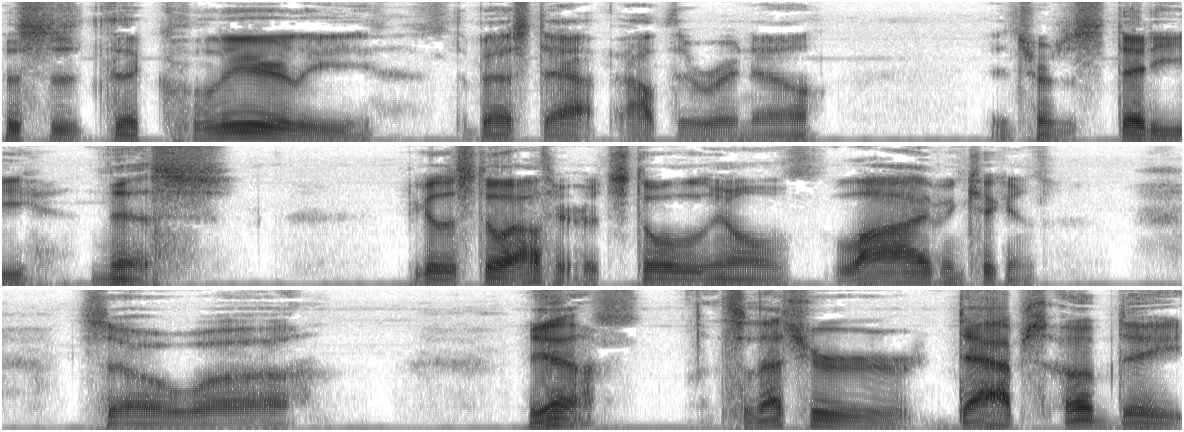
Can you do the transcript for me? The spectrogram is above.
this is the clearly the best DAP out there right now in terms of steadiness because it's still out here. It's still you know live and kicking. So uh, yeah, so that's your DApps update.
